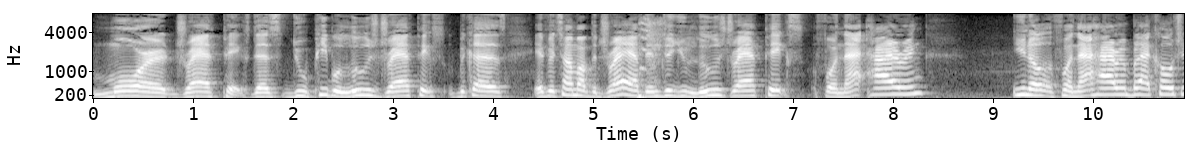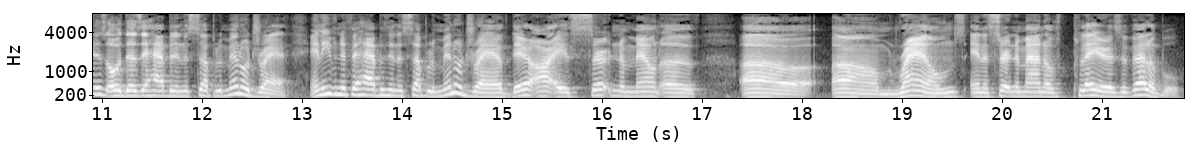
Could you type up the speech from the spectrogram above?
more draft picks? Does do people lose draft picks because if you're talking about the draft, then do you lose draft picks for not hiring? You know, for not hiring black coaches, or does it happen in the supplemental draft? And even if it happens in the supplemental draft, there are a certain amount of uh, um, rounds and a certain amount of players available.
